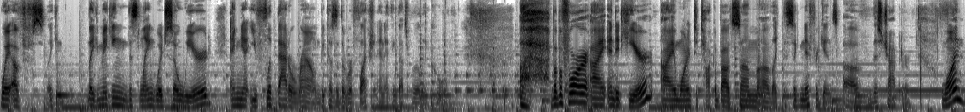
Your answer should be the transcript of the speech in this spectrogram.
way of like like making this language so weird and yet you flip that around because of the reflection and i think that's really cool. Uh, but before I end it here, I wanted to talk about some of like the significance of this chapter. One,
